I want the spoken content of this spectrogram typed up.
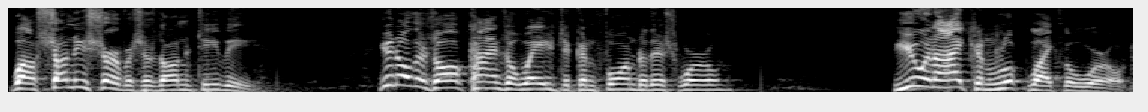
while Sunday service is on the TV. You know, there's all kinds of ways to conform to this world. You and I can look like the world.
